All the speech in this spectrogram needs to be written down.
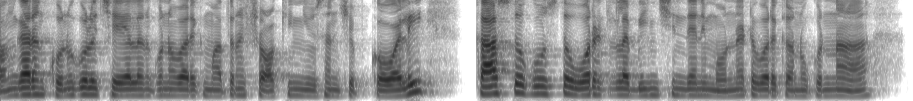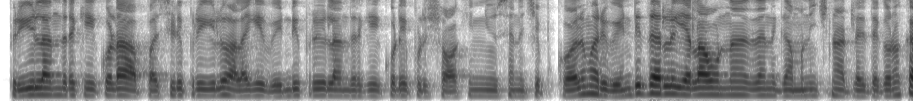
బంగారం కొనుగోలు చేయాలనుకున్న వారికి మాత్రం షాకింగ్ న్యూస్ అని చెప్పుకోవాలి. కాస్తో కోస్తో ఊరట లభించింది అని మొన్నటి వరకు అనుకున్న ప్రియులందరికీ కూడా పసిడి ప్రియులు అలాగే వెండి ప్రియులందరికీ కూడా ఇప్పుడు షాకింగ్ న్యూస్ అని చెప్పుకోవాలి. మరి వెండి ధరలు ఎలా ఉన్నదని గమనించినట్లయితే కనుక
